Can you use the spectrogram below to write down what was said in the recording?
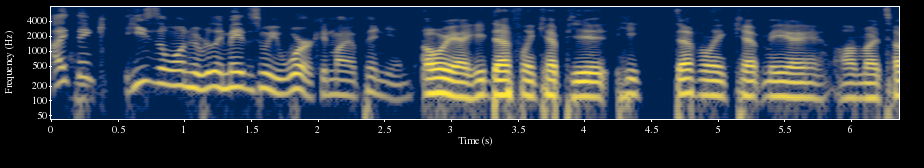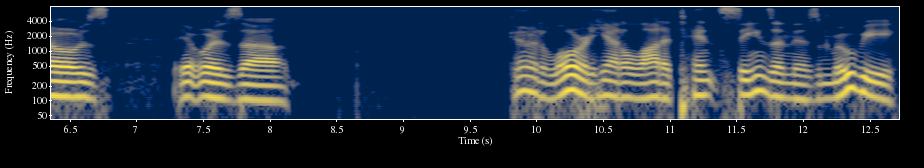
I think he's the one who really made this movie work, in my opinion. Oh yeah, he definitely kept you. He definitely kept me on my toes. It was, uh, good lord, he had a lot of tense scenes in this movie,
